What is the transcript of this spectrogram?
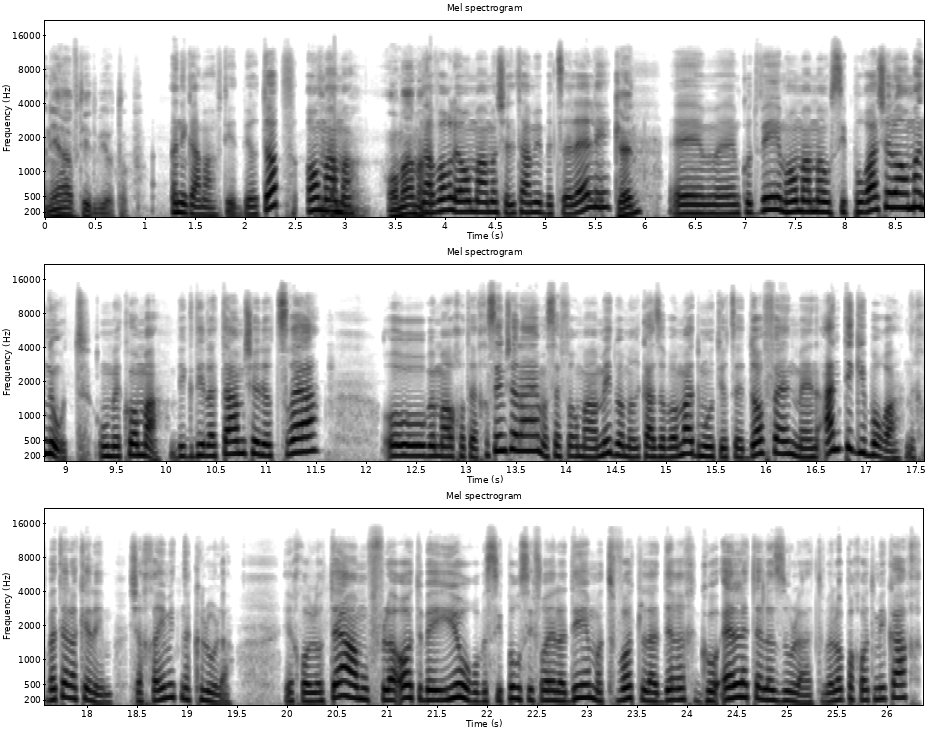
אני אהבתי את ביוטופ. אני גם אהבתי את ביוטופ, או גם- מאמה. או מאמה, נעבור לאו מאמה של תמי בצללי. כן? הם, הם כותבים, הו מאמה הוא סיפורה של האומנות ומקומה בגדילתם של יוצריה ובמערכות היחסים שלהם. הספר מעמיד במרכז הבמה דמות יוצאת דופן, מעין אנטי גיבורה, נחבאת אל הכלים, שהחיים התנכלו לה. יכולותיה המופלאות באיור ובסיפור ספרי ילדים מתוות לה דרך גואלת אל הזולת, ולא פחות מכך,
